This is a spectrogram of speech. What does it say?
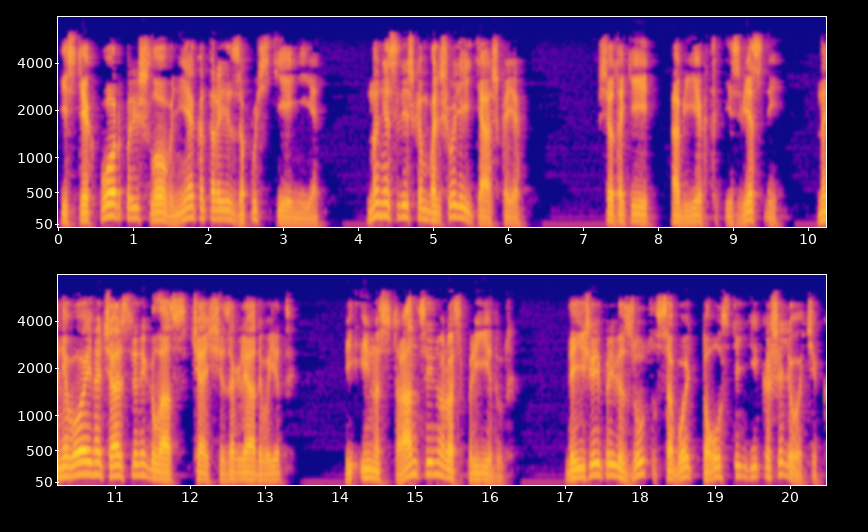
и с тех пор пришло в некоторые запустение, но не слишком большое и тяжкое. Все-таки объект известный, на него и начальственный глаз чаще заглядывает, и иностранцы ну раз приедут, да еще и привезут с собой толстенький кошелечек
